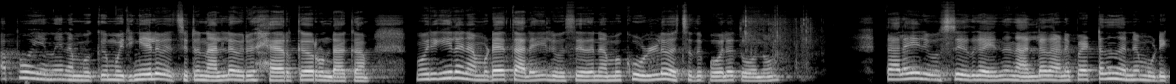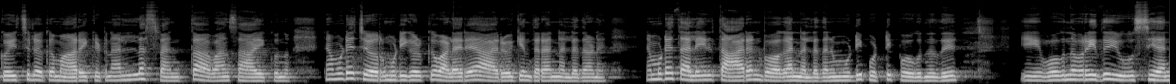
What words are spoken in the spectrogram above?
അപ്പോൾ ഇന്ന് നമുക്ക് മുരിങ്ങയില വെച്ചിട്ട് നല്ല ഒരു ഹെയർ കെയർ ഉണ്ടാക്കാം. മുരിങ്ങയില നമ്മുടെ തലയിൽ യൂസ് ചെയ്ത് നമുക്ക് ഉള്ളു വെച്ചതുപോലെ തോന്നും. തലയിൽ യൂസ് ചെയ്ത് കഴിഞ്ഞാൽ നല്ലതാണ്. പെട്ടെന്ന് തന്നെ മുടിക്കൊഴിച്ചിലൊക്കെ മാറിക്കിട്ടും. നല്ല സ്ട്രെങ്ത് ആവാൻ സഹായിക്കുന്നു. നമ്മുടെ ചെറുമുടികൾക്ക് വളരെ ആരോഗ്യം തരാൻ നല്ലതാണ്. നമ്മുടെ തലയിൽ താരൻ പോകാൻ നല്ലതാണ്. മുടി പൊട്ടിപ്പോകുന്നത് ഈ പോകുന്നവർ ഇത് യൂസ് ചെയ്യാൻ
